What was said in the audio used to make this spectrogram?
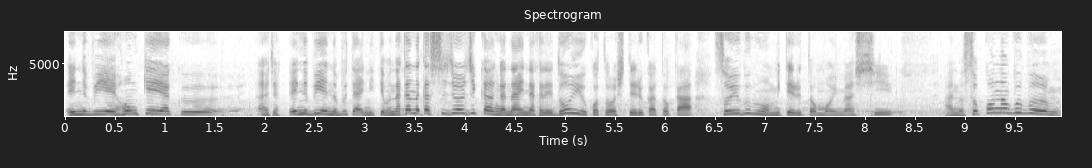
NBA 本契約あじゃ NBA の舞台に行ってもなかなか出場時間がない中でどういうことをしているかとかそういう部分を見てると思いますしあのそこの部分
